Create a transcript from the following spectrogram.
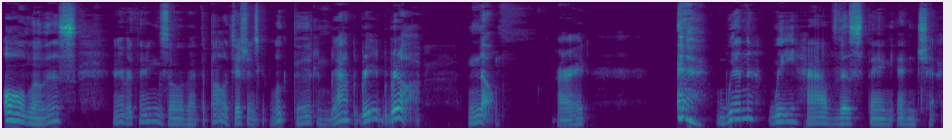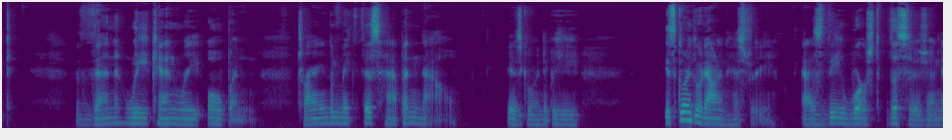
all of this and everything so that the politicians can look good and blah, blah, blah, blah. No. All right? when we have this thing in check, then we can reopen. Trying to make this happen now is going to be it's going to go down in history as the worst decision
